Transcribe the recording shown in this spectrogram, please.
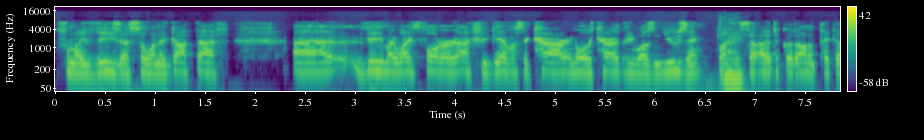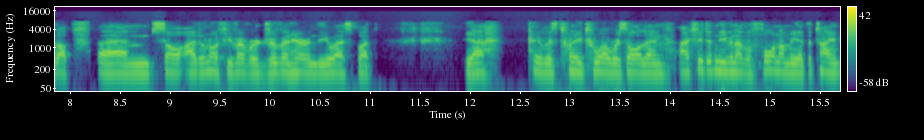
for my visa. So when I got that, uh, V, my wife's father, actually gave us a car, an old car that he wasn't using, but right. he said I had to go down and pick it up. Um, so I don't know if you've ever driven here in the US, but yeah, it was 22 hours all in. I actually didn't even have a phone on me at the time.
